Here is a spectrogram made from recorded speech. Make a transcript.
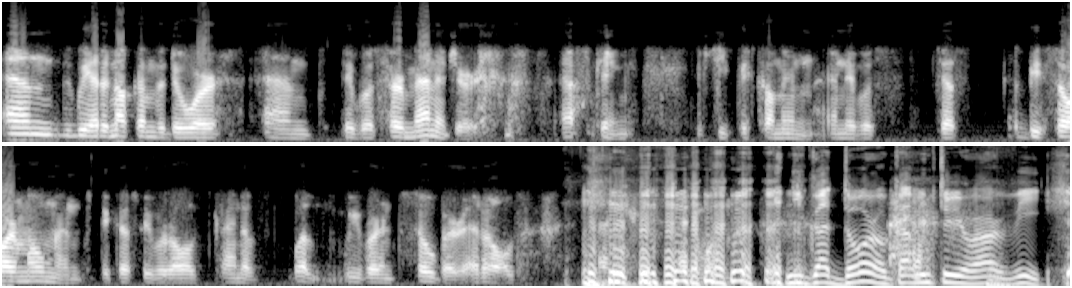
and we had a knock on the door, and it was her manager asking if she could come in, and it was just a bizarre moment because we were all kind of well, we weren't sober at all. Anyone. you got Doro coming to your RV.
